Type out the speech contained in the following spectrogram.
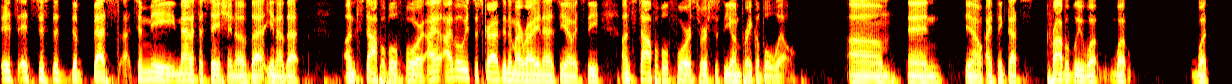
it's it's just the the best uh, to me manifestation of that you know that unstoppable force. I, I've always described it in my writing as you know it's the unstoppable force versus the unbreakable will. Um, and you know I think that's probably what what what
